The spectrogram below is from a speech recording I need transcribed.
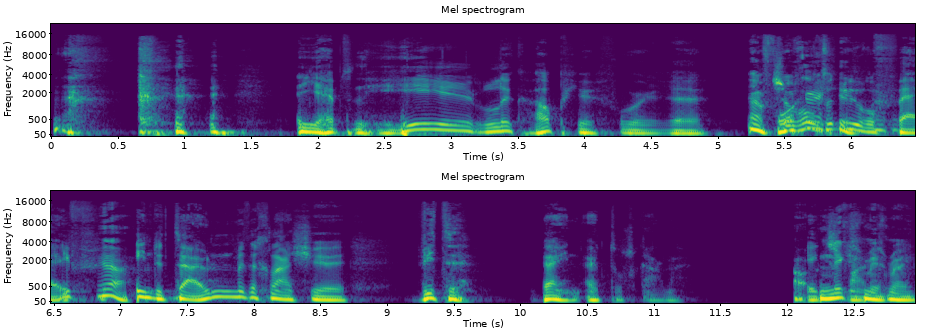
en je hebt een heerlijk hapje voor uh, Ja, rond een uur of vijf... Ja. in de tuin met een glaasje witte wijn uit Toscane. Oh, Eet niks smaak- mis mee.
